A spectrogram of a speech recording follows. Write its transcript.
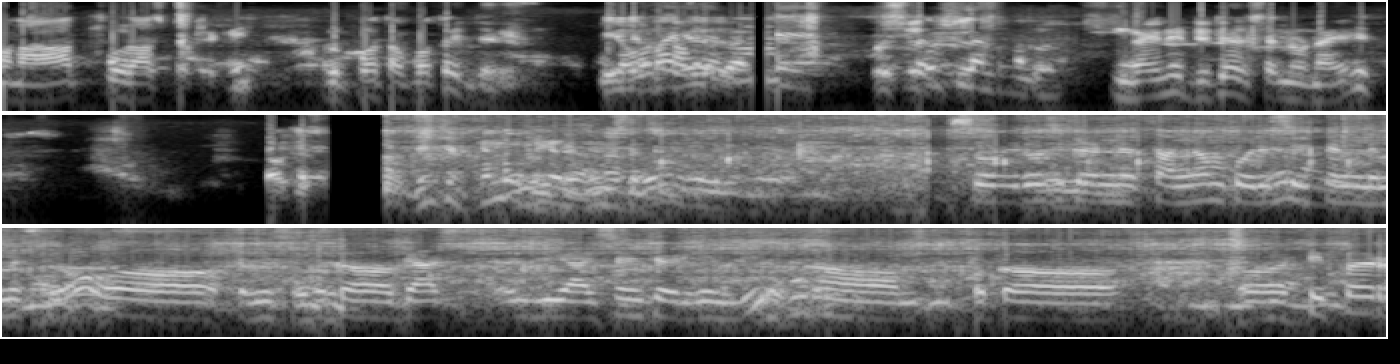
మన ఆత్మూరు హాస్పిటల్కి వాళ్ళు పోతా పోతా ఇది జరిగింది. ఇంకా అన్ని డీటెయిల్స్ అన్ని ఉన్నాయి. సో ఈరోజు ఇక్కడ సంగం పోలీస్ స్టేషన్ లిమిట్స్లో ఒక గ్యాస్ ఇది యాక్సిడెంట్ జరిగింది. ఒక tipper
